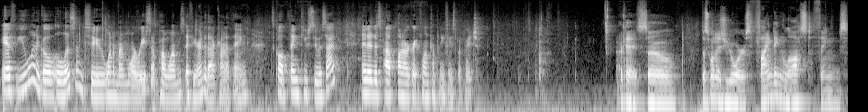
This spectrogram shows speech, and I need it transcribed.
If you want to go listen to one of my more recent poems, if you're into that kind of thing, called Thank You Suicide, and it is up on our Grateful and Company Facebook page. Okay, so this one is yours. Finding lost things.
